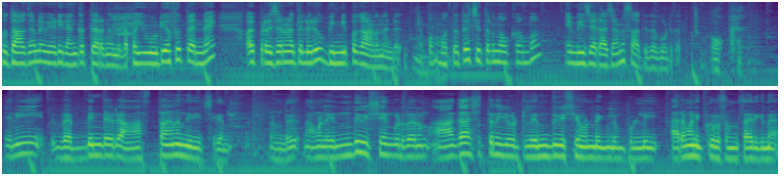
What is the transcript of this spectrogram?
സുധാകരന് വേണ്ടി രംഗത്തിറങ്ങുന്നുണ്ട്. അപ്പോൾ യു ഡി എഫ് തന്നെ പ്രചരണത്തിലൊരു ഭിന്നിപ്പ് കാണുന്നുണ്ട്. അപ്പം മൊത്തത്തിൽ ചിത്രം നോക്കുമ്പോൾ എം വി ജയരാജാണ് സാധ്യത കൂടുതൽ. ഓക്കെ ഇനി വെബിന്റെ ഒരു ആസ്ഥാന നിരീക്ഷകൻ ഉണ്ട്. നമ്മൾ എന്ത് വിഷയം കൊടുത്താലും ആകാശത്തിന് ചുവട്ടിൽ എന്ത് വിഷയം ഉണ്ടെങ്കിലും പുള്ളി അരമണിക്കൂർ സംസാരിക്കുന്ന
